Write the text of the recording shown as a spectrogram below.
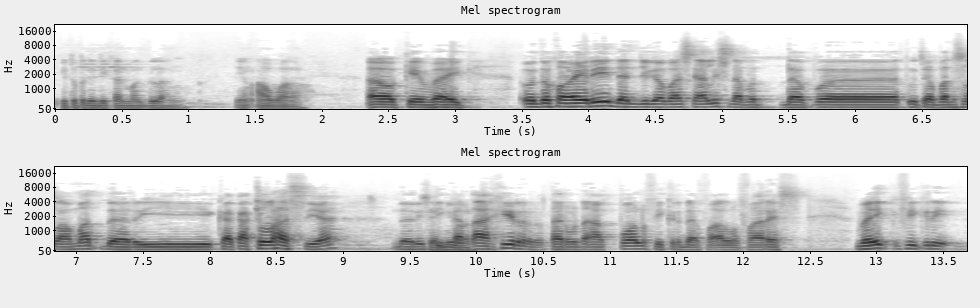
Itu pendidikan Magelang yang awal. Oke baik. Untuk Khairi dan juga Paskalis dapat dapat ucapan selamat dari kakak kelas ya dari tingkat akhir Taruna Akpol Fikri Dava Alvarez. Baik Fikri,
